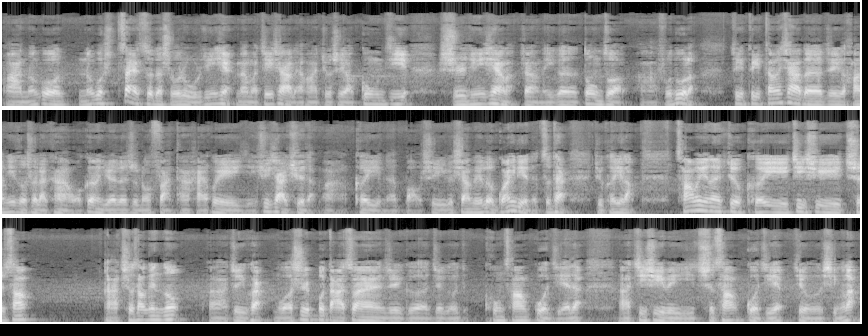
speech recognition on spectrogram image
啊，能够能够再次的守住五日均线，那么接下来哈就是要攻击十日均线了，这样的一个动作啊幅度了。所以对当下的这个行情走势来看，我个人觉得这种反弹还会延续下去的啊，可以呢保持一个相对乐观一点的姿态就可以了。仓位呢就可以继续持仓啊，持仓跟踪。啊，这一块我是不打算这个这个空仓过节的啊，继续以持仓过节就行了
